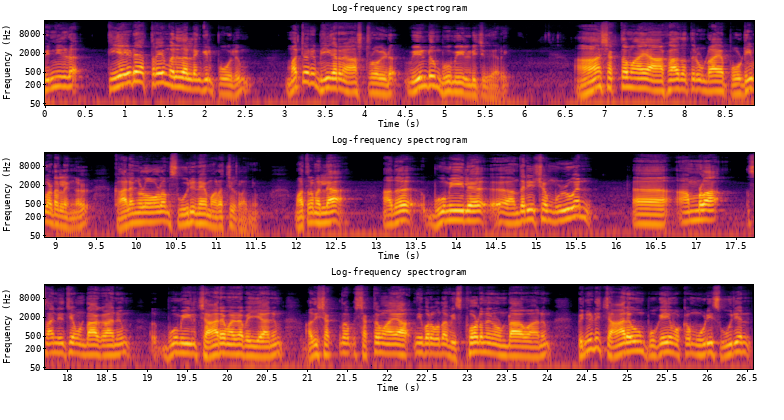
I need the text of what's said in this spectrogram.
പിന്നീട് തിയയുടെ അത്രയും വലുതല്ലെങ്കിൽ പോലും മറ്റൊരു ഭീകരൻ ആസ്ട്രോയിഡ് വീണ്ടും ഭൂമിയിൽ ഇടിച്ചു കയറി. ആ ശക്തമായ ആഘാതത്തിലുണ്ടായ പൊടിപടലങ്ങൾ കാലങ്ങളോളം സൂര്യനെ മറച്ചു കളഞ്ഞു. മാത്രമല്ല അത് ഭൂമിയിൽ അന്തരീക്ഷം മുഴുവൻ അമ്ല സാന്നിധ്യം ഉണ്ടാകാനും ഭൂമിയിൽ ചാരമഴ പെയ്യാനും അതിശക്ത ശക്തമായ അഗ്നിപർവത വിസ്ഫോടനങ്ങൾ ഉണ്ടാകാനും പിന്നീട് ചാരവും പുകയും ഒക്കെ മൂടി സൂര്യൻ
